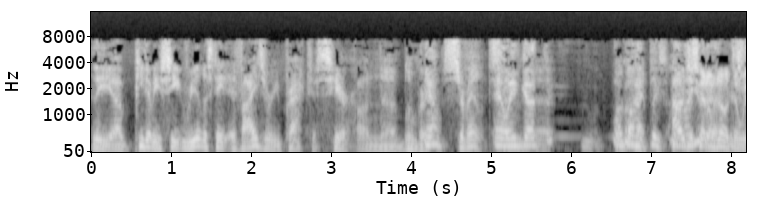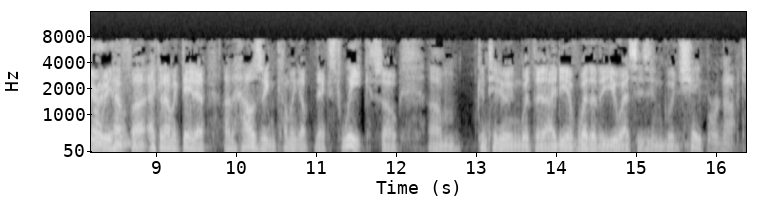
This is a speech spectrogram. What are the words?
the uh, PwC real estate advisory practice here on uh, Bloomberg yeah. Surveillance. And, we've got. Uh, well, well, go, go ahead, ahead, please. No, I was no, just going to note that we, we have no, uh, economic data on housing coming up next week. So, um, continuing with the idea of whether the U.S. is in good shape or not.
